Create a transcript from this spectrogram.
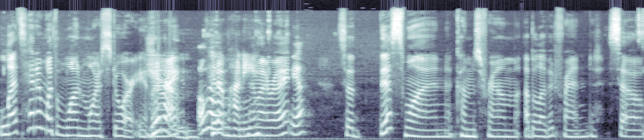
let's hit him with one more story. Am Hit I right? him. Okay. Hit him, honey. Am I right? Yeah. So this one comes from a beloved friend. So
